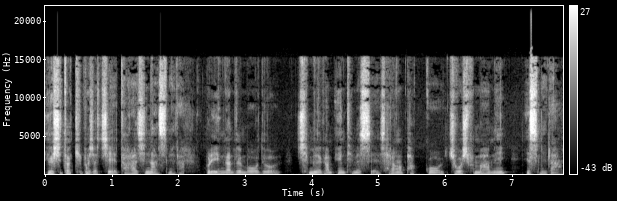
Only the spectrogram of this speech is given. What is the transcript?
이것이 더 깊어졌지 덜하지는 않습니다. 우리 인간들 모두 친밀감, 인티미시, 사랑을 받고 주고 싶은 마음이 있습니다.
